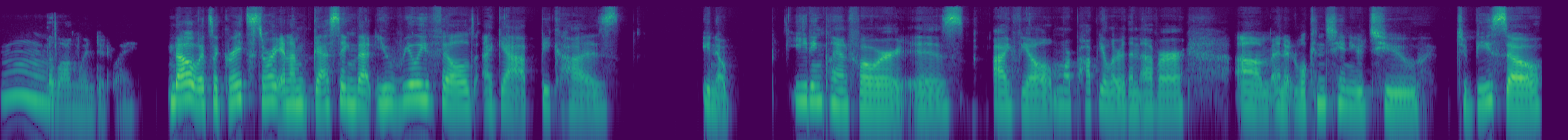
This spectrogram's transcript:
Mm. the long-winded way. No it's a great story and i'm guessing that you really filled a gap because you know eating plant forward is i feel more popular than ever um, and it will continue to to be so.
